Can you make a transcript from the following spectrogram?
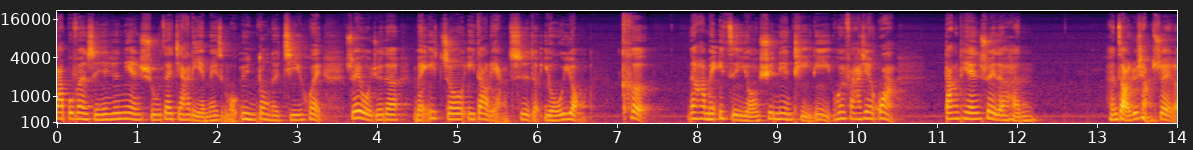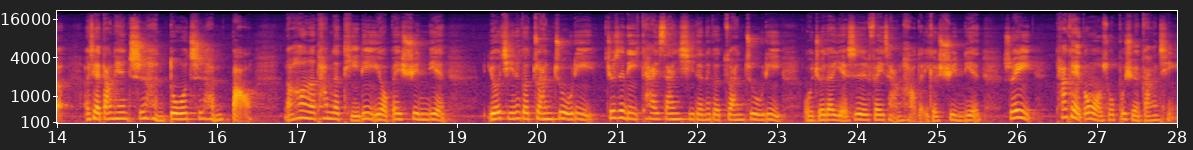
大部分时间就念书，在家里也没什么运动的机会。所以我觉得每一周一到两次的游泳课，让他们一直游，训练体力，会发现哇，当天睡得很很早就想睡了，而且当天吃很多，吃很饱。然后呢，他们的体力也有被训练，尤其那个专注力，就是离开山西的那个专注力，我觉得也是非常好的一个训练。所以他可以跟我说不学钢琴，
